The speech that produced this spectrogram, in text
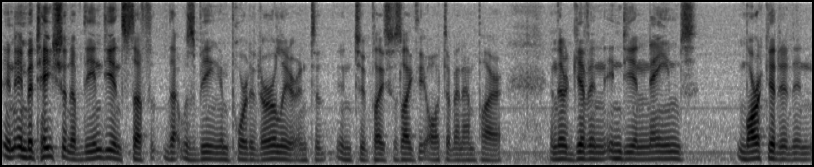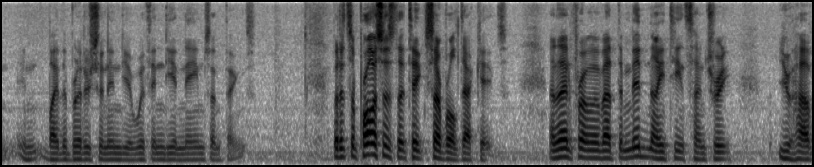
in imitation of the Indian stuff that was being imported earlier into into places like the Ottoman Empire, and they're given Indian names, marketed in, in by the British in India with Indian names and things. But it's a process that takes several decades. And then from about the mid 19th century, you have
